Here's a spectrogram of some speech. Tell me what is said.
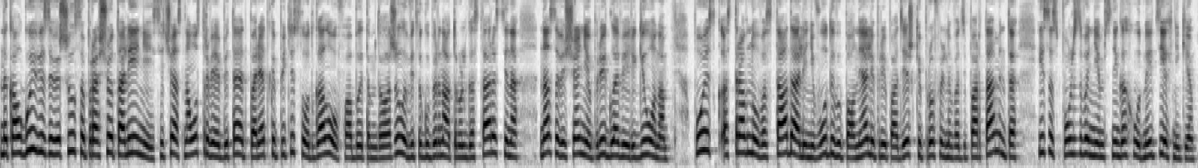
На Колгуеве завершился просчет оленей. Сейчас на острове обитает порядка 500 голов. Об этом доложила вице-губернатор Ольга Старостина на совещании при главе региона. Поиск островного стада оленеводы выполняли при поддержке профильного департамента и с использованием снегоходной техники.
